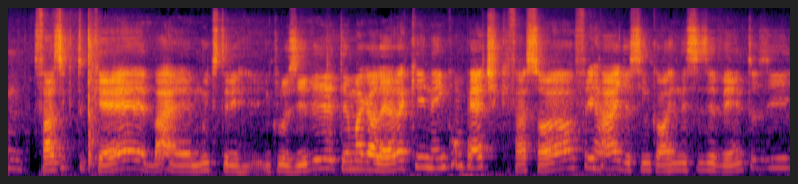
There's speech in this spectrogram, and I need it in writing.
faz o que tu quer. Bah, é muito tri. Inclusive tem uma galera que nem compete, que faz só freeride, assim, corre nesses eventos e.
